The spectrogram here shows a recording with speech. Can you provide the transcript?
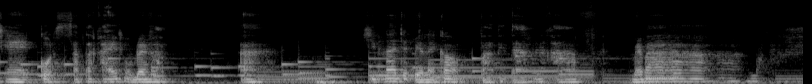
แชร์ กด subscribe ผมด้วยครับ อ่าคลิปหน้าจะเป็นอะไรก็ฝากติดตามด้วยนะครับ บ๊ายบาย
